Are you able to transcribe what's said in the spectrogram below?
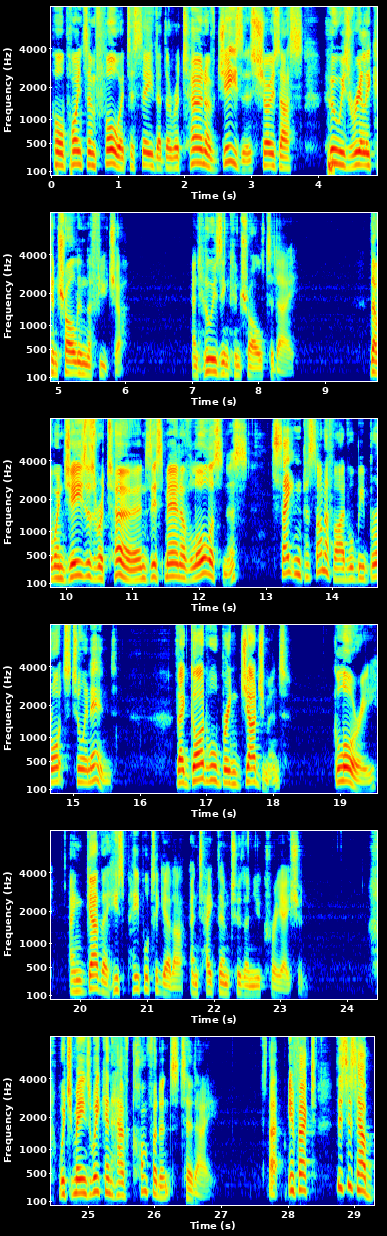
Paul points them forward to see that the return of Jesus shows us who is really controlling the future and who is in control today that when Jesus returns, this man of lawlessness, Satan personified, will be brought to an end. That God will bring judgment, glory, and gather his people together and take them to the new creation. Which means we can have confidence today. Uh, in fact, this is how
